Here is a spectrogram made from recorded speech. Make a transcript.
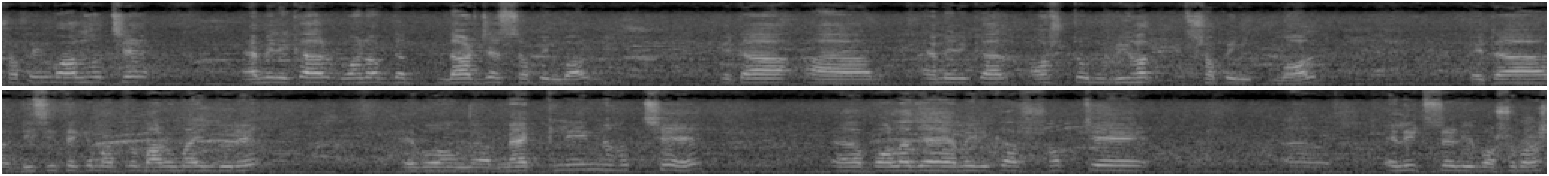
শপিং মল হচ্ছে আমেরিকার one of the largest shopping mall এটা আমেরিকার অষ্টম বৃহৎ শপিং মল এটা ডিসি থেকে মাত্র বারো মাইল দূরে এবং ম্যাকলিন হচ্ছে বলা যায় আমেরিকার সবচেয়ে এলিট শ্রেণির বসবাস।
